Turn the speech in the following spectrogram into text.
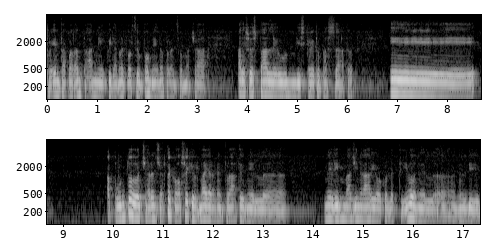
30-40 anni, qui da noi forse un po' meno, però insomma ha alle sue spalle un discreto passato. E appunto c'erano certe cose che ormai erano entrate nel nell'immaginario collettivo, nel, nel,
